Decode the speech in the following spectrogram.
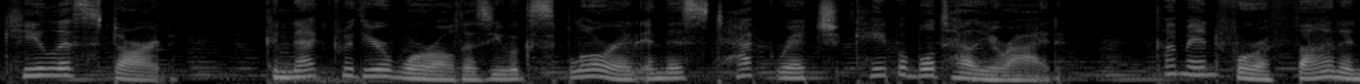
keyless start. Connect with your world as you explore it in this tech-rich, capable Telluride. Come in for a fun and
